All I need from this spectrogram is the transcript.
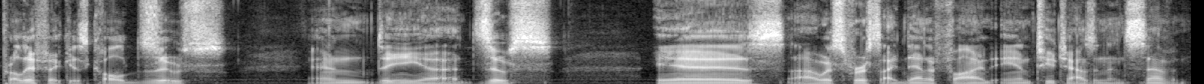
prolific is called Zeus, and the uh, Zeus is uh, was first identified in 2007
